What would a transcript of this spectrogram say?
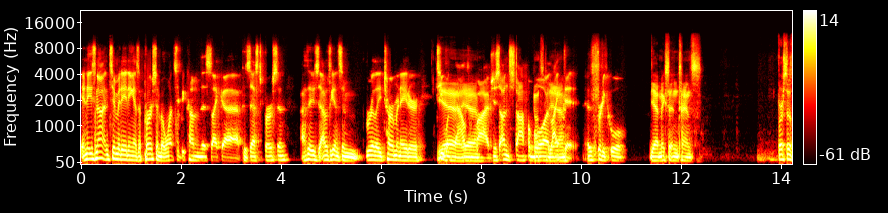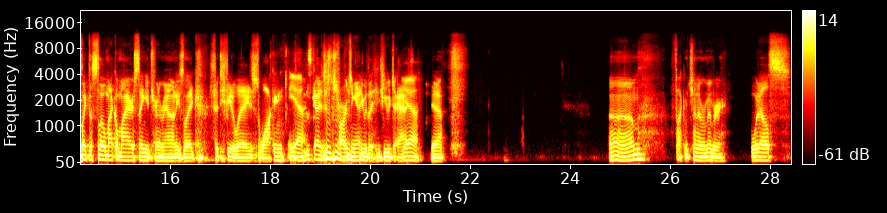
and he's not intimidating as a person, but once he become this like uh, possessed person, I think he's- I was getting some really Terminator T thousand vibes, just unstoppable. I Yeah. liked it. It was pretty cool. yeah, it makes it intense. Versus like the slow Michael Myers thing, you turn around, he's like 50 feet away, he's just walking. Yeah. This guy's just charging at you with a huge axe. Yeah. Yeah. Um, fuck, I'm trying to remember what else.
